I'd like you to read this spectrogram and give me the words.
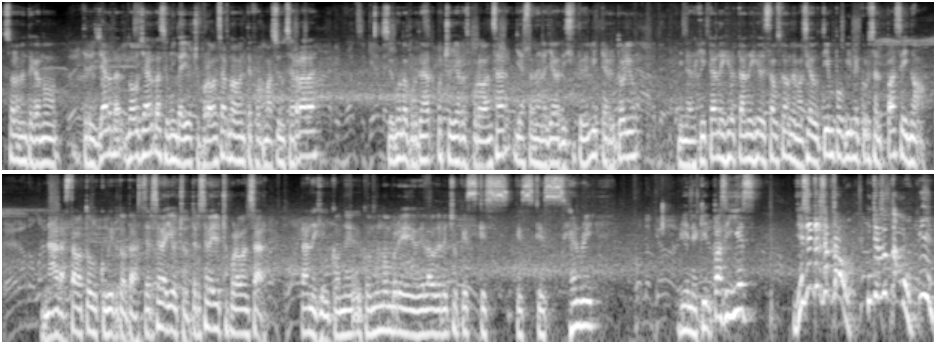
Solamente ganó 3 yardas, 2 yardas, segunda y 8 por avanzar. Nuevamente formación cerrada. Segunda oportunidad, 8 yardas por avanzar. Ya están en la yarda 17 de mi territorio. Viene aquí Tannehill. Tannehill está buscando demasiado tiempo. Viene, cruza el pase y no. Nada, estaba todo cubierto atrás. Tercera y 8, tercera y 8 por avanzar. Tannehill con, eh, con un hombre del lado derecho que es, que es, que es, que es Henry. Viene aquí el pase y es. ¡Y es interceptado! ¡Interceptado! ¡Bien!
